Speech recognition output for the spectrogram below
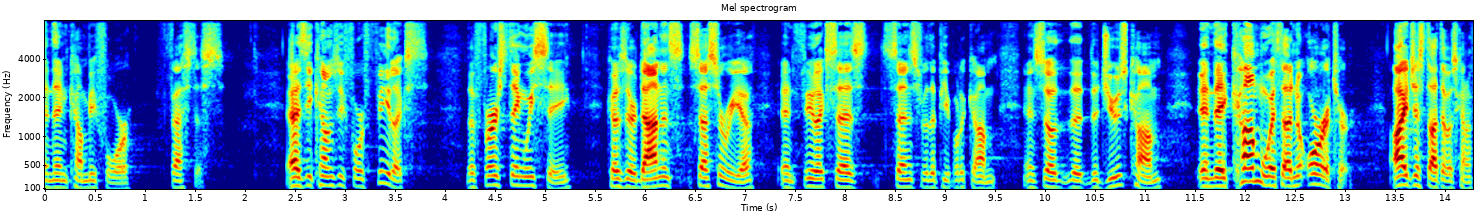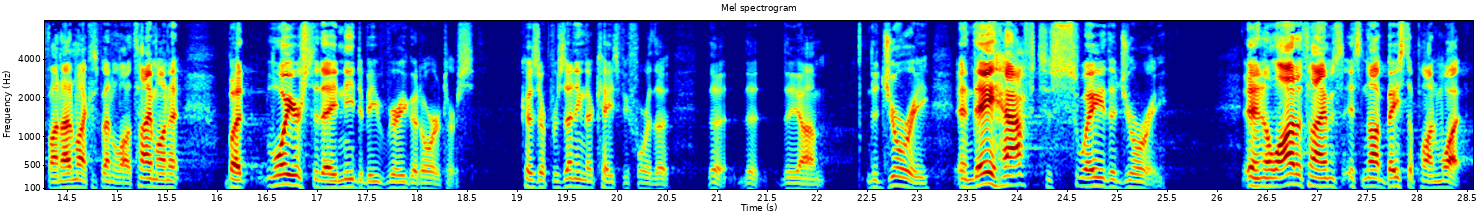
and then come before Festus. As he comes before Felix, the first thing we see, because they're down in Caesarea, and Felix says, sends for the people to come. And so the, the Jews come, and they come with an orator. I just thought that was kind of fun. I'm not going to spend a lot of time on it, but lawyers today need to be very good orators because they're presenting their case before the, the, the, the, um, the jury, and they have to sway the jury. And a lot of times it's not based upon what?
